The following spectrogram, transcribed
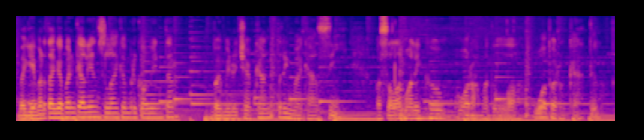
Bagaimana tanggapan kalian? Silahkan berkomentar. Bang Min ucapkan terima kasih. Wassalamualaikum warahmatullahi wabarakatuh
